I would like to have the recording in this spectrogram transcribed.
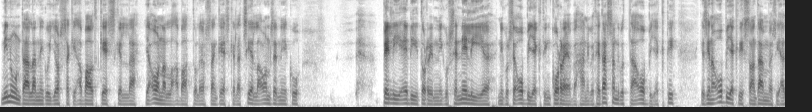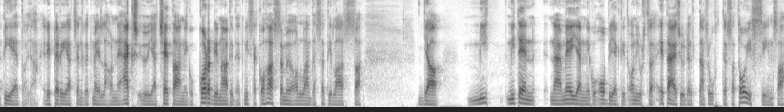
minun täällä niin kuin jossakin about keskellä ja Onnalla about tuolla jossain keskellä, että siellä on se niin kuin, pelieditorin niin kuin se neliö, niin kuin se objektin kore vähän, niin kuin, että hei, tässä on niin kuin tämä objekti, ja siinä objektissa on tämmöisiä tietoja, eli periaatteessa, niin kuin, että meillä on ne x, y ja z niin kuin koordinaatit, että missä kohdassa me ollaan tässä tilassa, ja mit, miten nämä meidän niin kuin, objektit on just etäisyydeltään suhteessa toissiinsa,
